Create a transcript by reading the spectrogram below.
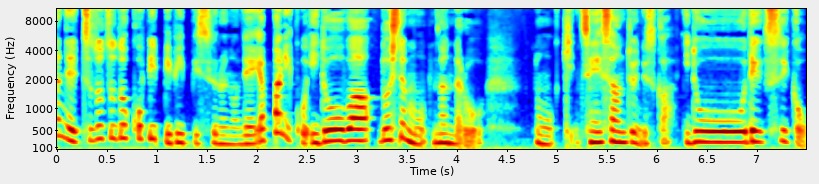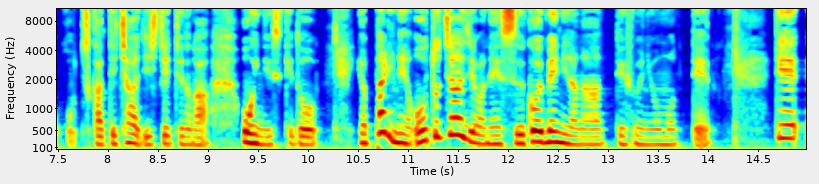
なんで、つどつどこうピッピピッピするので、やっぱりこう移動はどうしても、なんだろう、の精算というんですか。移動で Suica をこう使ってチャージしてっていうのが多いんですけどやっぱりねオートチャージはねすごい便利だなっていうふうに思って。で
